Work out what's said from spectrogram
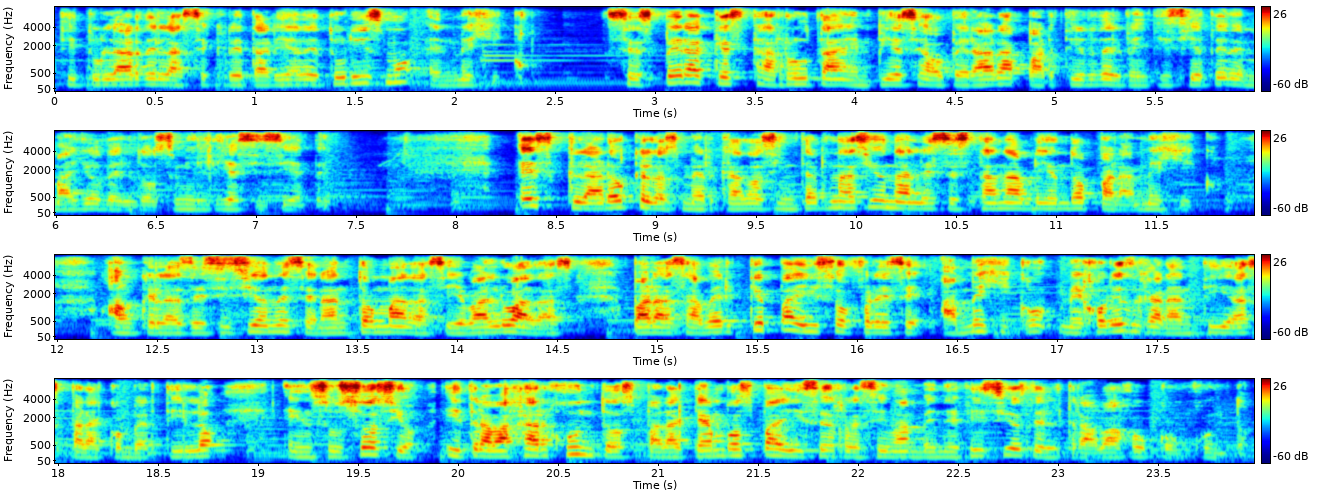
titular de la Secretaría de Turismo en México. Se espera que esta ruta empiece a operar a partir del 27 de mayo del 2017. Es claro que los mercados internacionales se están abriendo para México, aunque las decisiones serán tomadas y evaluadas para saber qué país ofrece a México mejores garantías para convertirlo en su socio y trabajar juntos para que ambos países reciban beneficios del trabajo conjunto.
